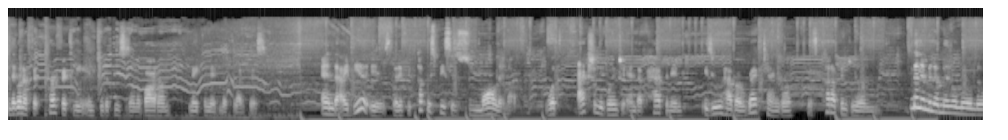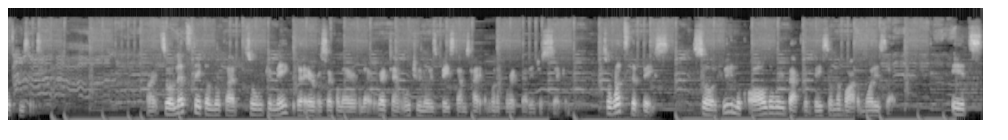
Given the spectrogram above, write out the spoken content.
and they're going to fit perfectly into the pieces on the bottom, making it look like this. And the idea is that if you cut these pieces small enough, what's actually going to end up happening is you'll have a rectangle that's cut up into a million, million, million, million little pieces. Alright, so let's take a look at, so we can make the area of a circle area of a rectangle, which we know is base times height. I'm going to correct that in just a second. So what's the base? So if we look all the way back, the base on the bottom, what is that? It's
